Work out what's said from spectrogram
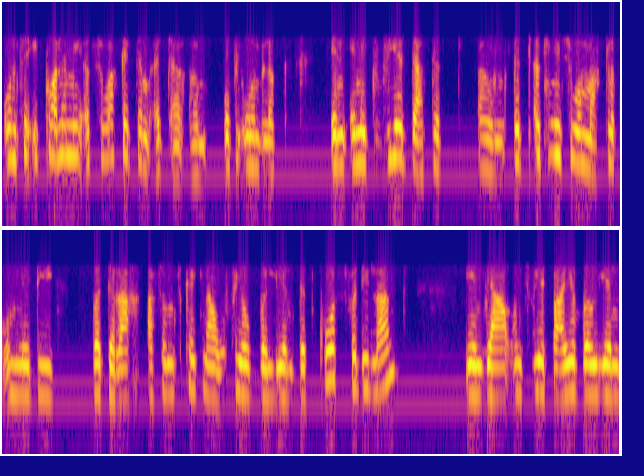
ons economy is swak het um, um, op die oomblik en en ek weet dat dit um, dit is nie so maklik om net die bedrag as ons kyk na hoeveel biljoen dit kos vir die land en ja ons weet baie biljoen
